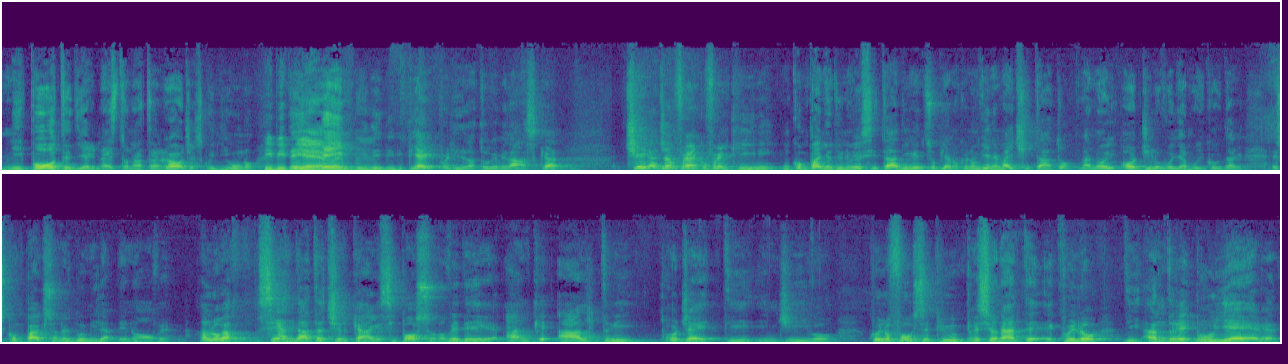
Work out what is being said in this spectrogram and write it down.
nipote di Ernesto Nathan Rogers, quindi uno BBPR. dei membri Mm. dei BBPR, quelli della Torre Velasca, c'era Gianfranco Franchini, un compagno di università di Renzo Piano, che non viene mai citato, ma noi oggi lo vogliamo ricordare. È scomparso nel 2009. Allora, se andate a cercare, si possono vedere anche altri progetti in giro. Quello forse più impressionante è quello di André Bruyère,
